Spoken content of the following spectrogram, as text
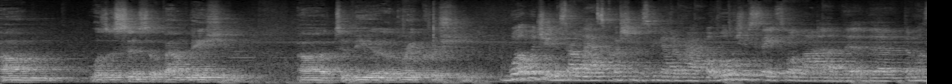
um, was a sense of foundation uh, to be a, great Christian. What would you? This is our last question because we got to wrap. But what would you say to a lot of the, the, the Muslim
